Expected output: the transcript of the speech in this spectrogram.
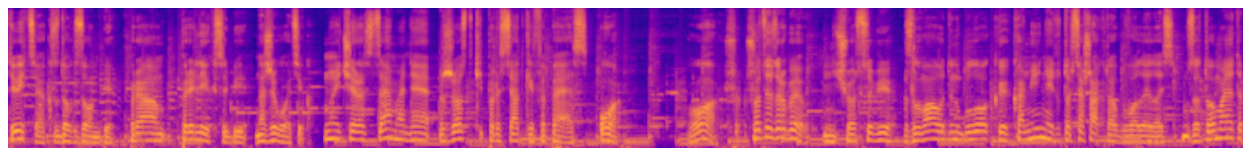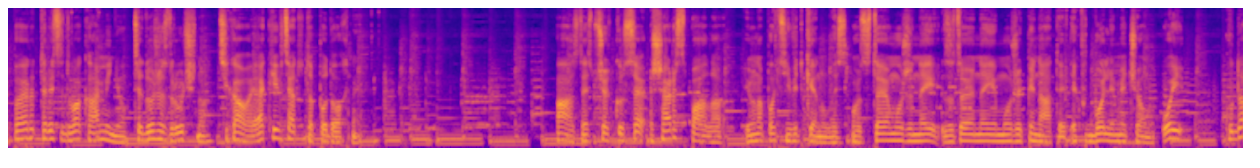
дивіться, як здох зомбі. Прям приліг собі на животик. Ну і через це в мене жорсткі просядки ФПС. О. О, що- ти зробив? Нічого собі. Зламав один блок каміння і тут вся шахта обвалилась. Зато в мене тепер 32 каміню. Це дуже зручно. Цікаво, як вівця тут подохне. А, значить спочатку шер спала, і вона потім відкинулась. От зато я можу неї, зато я неї можу пінати, як футбольним м'ячом. Ой, куди?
